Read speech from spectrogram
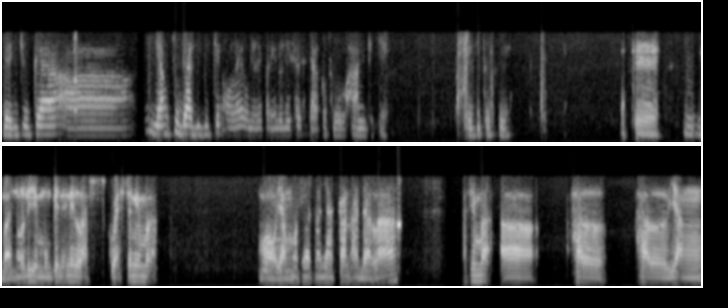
dan juga uh, yang sudah dibikin oleh Unilever Indonesia secara keseluruhan gitu. Kayak gitu sih. Oke. Mbak Noli, mungkin ini last question nih Mbak. Mau hmm. yang mau saya tanyakan adalah kasih Mbak uh, hal hal yang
